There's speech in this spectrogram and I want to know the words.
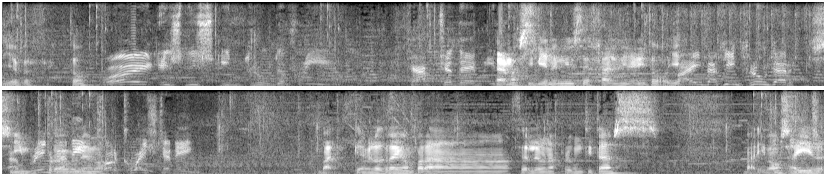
Oye, perfecto. Además, si vienen y se dejan el dinerito, oye, sin problema. Vale, que me lo traigan para hacerle unas preguntitas. Vale, y vamos a ir...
